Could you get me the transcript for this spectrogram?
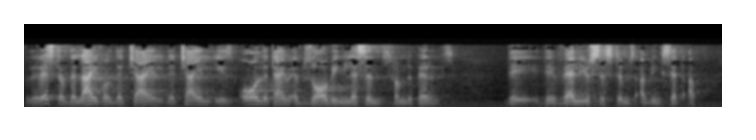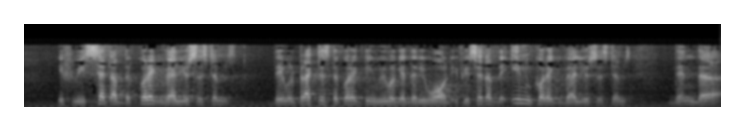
for the rest of the life of the child, the child is all the time absorbing lessons from the parents. They, their value systems are being set up. If we set up the correct value systems, they will practice the correct thing, we will get the reward. If you set up the incorrect value systems, then the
